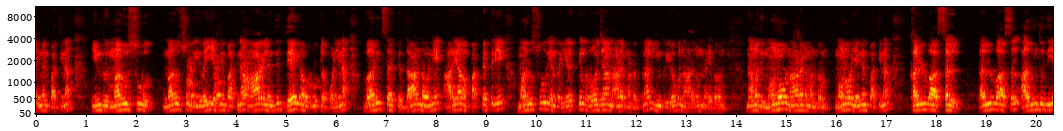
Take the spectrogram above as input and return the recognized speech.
எங்கன்னு பார்த்தீங்கன்னா இன்று மருசூர் மருசூர் இது வை எப்படின்னு பார்த்தீங்கன்னா ஆறிலிருந்து தேகம் ஒரு ரூட்டில் போனீங்கன்னா வடுக் சக்தி தாண்டின உடனே அரையாளம் பக்கத்திலே மருசூர் என்ற இடத்தில் ரோஜா நாடக மன்றத்தினால் இன்று இரவு நாடகம் நடைபெறும். நமது மனோ நாடக மன்றம் மனோ எங்கன்னு பார்த்தீங்கன்னா கல்வாசல் கல்வாசல் அருந்துதிய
